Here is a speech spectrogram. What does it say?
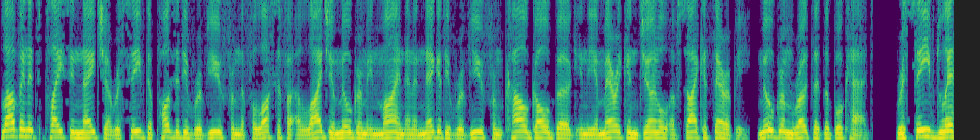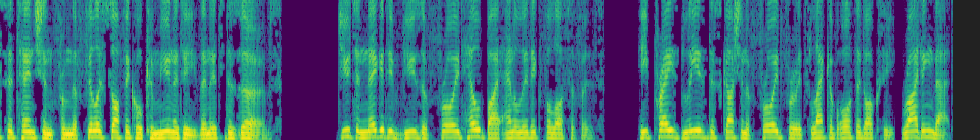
Love and Its Place in Nature received a positive review from the philosopher Elijah Millgram in Mind and a negative review from Carl Goldberg in the American Journal of Psychotherapy. Millgram wrote that the book had received less attention from the philosophical community than it deserves, due to negative views of Freud held by analytic philosophers. He praised Lear's discussion of Freud for its lack of orthodoxy, writing that,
